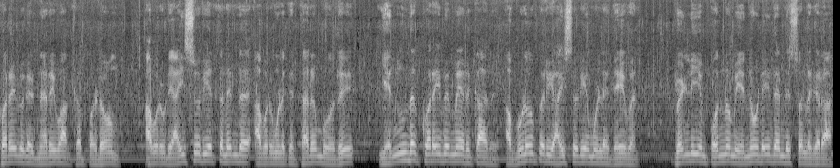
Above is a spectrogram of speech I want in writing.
குறைவுகள் நிறைவாக்கப்படும். அவருடைய ஐஸ்வர்யத்திலிருந்து அவர் உங்களுக்கு தரும்போது எந்த குறைவுமே இருக்காது. அவ்வளோ பெரிய ஐஸ்வர்யம் உள்ள தேவன். வெள்ளியும் பொன்னும் என்னுடையது என்று சொல்லுகிறார்.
